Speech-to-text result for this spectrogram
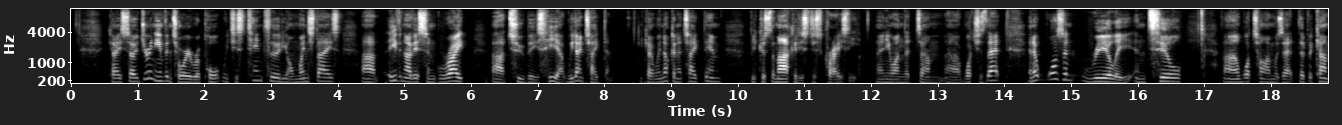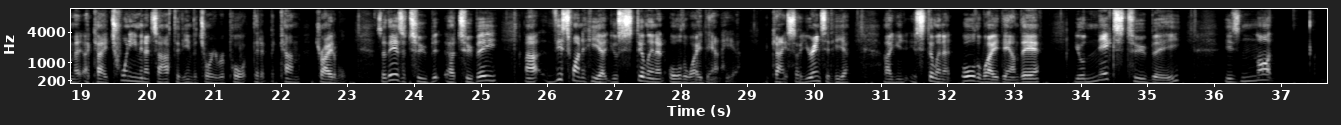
Okay so during the inventory report which is 1030 on Wednesdays uh, even though there's some great uh, 2b's here we don't take them. Okay we're not going to take them because the market is just crazy. Anyone that um, uh, watches that and it wasn't really until uh, what time was that? That become okay 20 minutes after the inventory report that it become tradable. So there's a 2b, uh, 2b uh, this one here you're still in it all the way down here. Okay so you're entered here. Uh, you, are still in it all the way down there. Your next 2b is not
